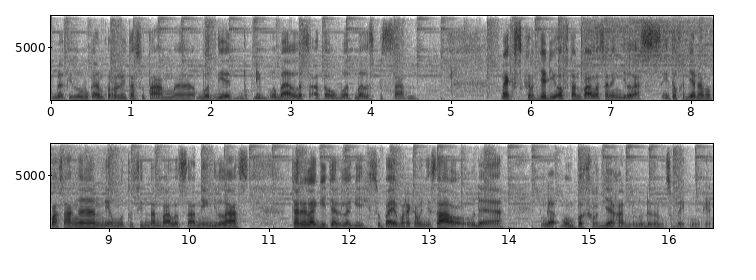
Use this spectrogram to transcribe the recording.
berarti lu bukan prioritas utama buat dia untuk di ngebales atau buat bales pesan Next, kerja di off tanpa alasan yang jelas. Itu kerjaan apa pasangan yang mutusin tanpa alasan yang jelas. Cari lagi, cari lagi supaya mereka menyesal udah nggak mempekerjakan lu dengan sebaik mungkin.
